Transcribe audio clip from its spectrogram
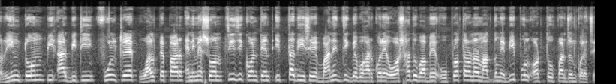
ringtone PRBT full track wallpaper animation three G content ইত্যাদি হিসেবে বাণিজ্যিক ব্যবহার করে অসাধুভাবে ও প্রতারণার মাধ্যমে বিপুল অর্থ উপার্জন করেছে।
